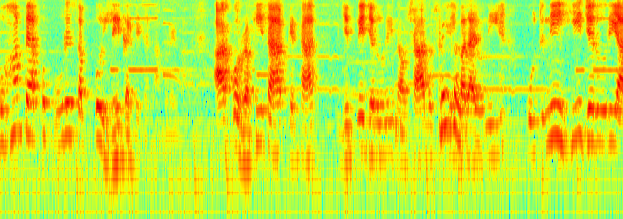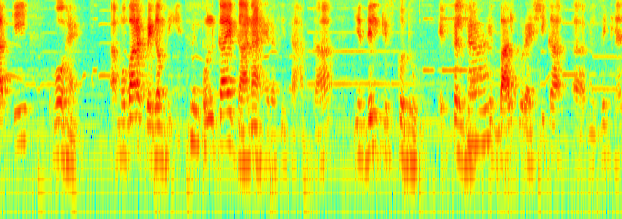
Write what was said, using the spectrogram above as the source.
वहाँ पे आपको पूरे सबको ले करके चलना पड़ेगा। आपको रफ़ी साहब के साथ जितनी ज़रूरी नौशाद और शकील बदायूनी है उतनी ही ज़रूरी आपकी वो है मुबारक बेगम भी हैं। उनका एक गाना है रफ़ी साहब का ये दिल किसको दू? एक फ़िल्म है हाँ। इकबाल कुरैशी का म्यूज़िक है।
